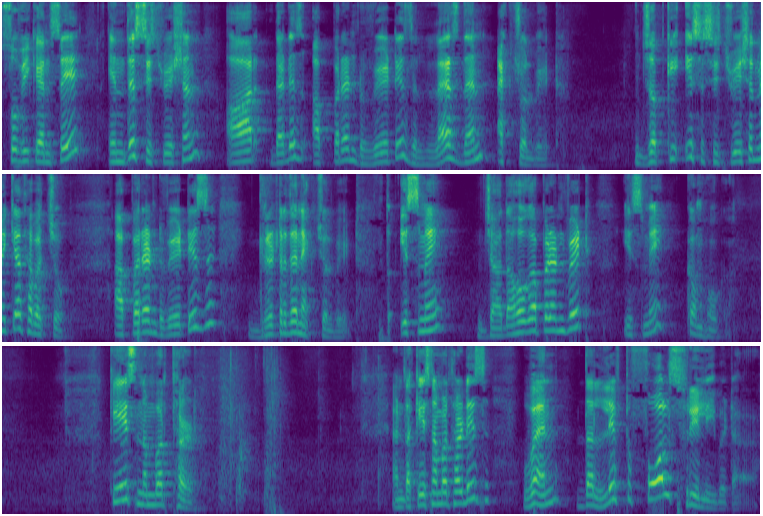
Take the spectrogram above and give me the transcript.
So we can say in this situation R that is apparent weight is less than actual weight जबकि इस सिचुएशन में क्या था बच्चों? Apparent weight is greater than actual weight तो इसमें ज़्यादा होगा अपरेंट वेट इसमें कम होगा। Case number third and the case number third is when the lift falls freely बेटा।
